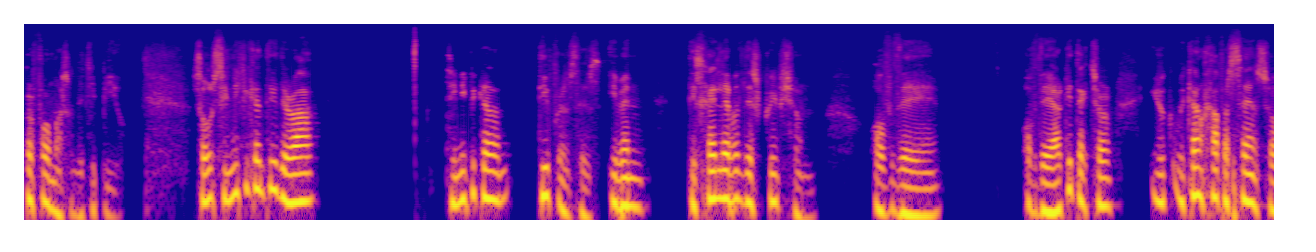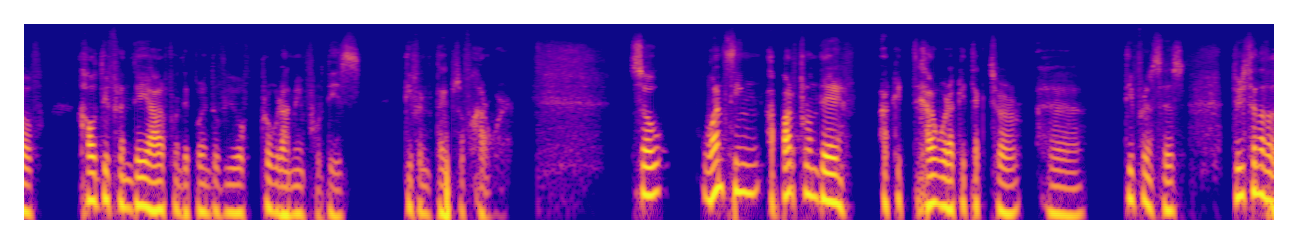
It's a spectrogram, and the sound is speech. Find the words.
performance on the GPU. So significantly, there are significant differences, even this high level description of the of the architecture, you, we can have a sense of how different they are from the point of view of programming for these different types of hardware. So one thing, apart from the hardware architecture uh, differences, there is another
